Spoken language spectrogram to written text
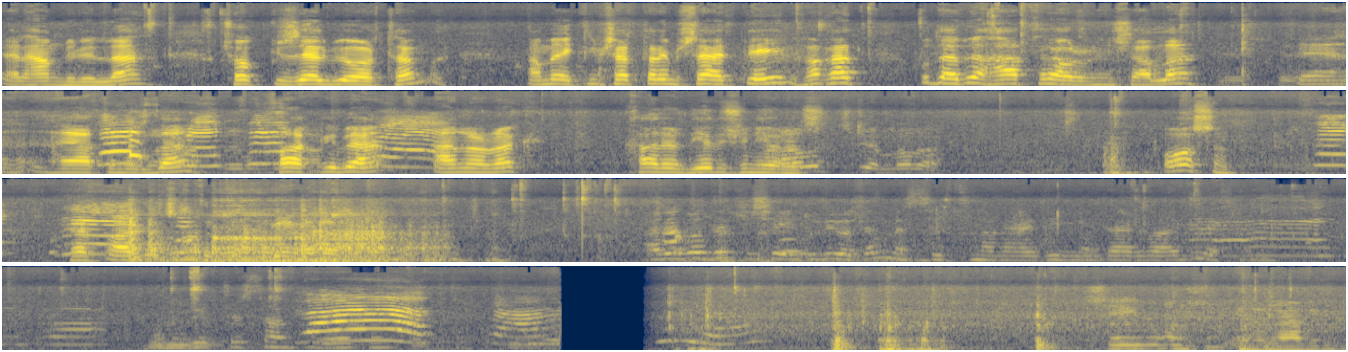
Elhamdülillah. Çok güzel bir ortam. Ama iklim şartları müsait değil. Fakat bu da bir hatıra olur inşallah. Ee, hayatımızda farklı bir an olarak kalır diye düşünüyoruz. Olsun. Hep arka çıktık bugüne kadar. Arabadaki şey duruyor değil mi? Sırtına verdiğim minder vardı ya. Onu getirsen buraya koy. Şey gibi konuşun. Erol abi gibi.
